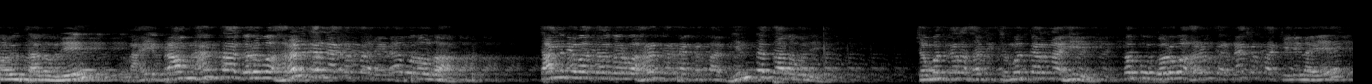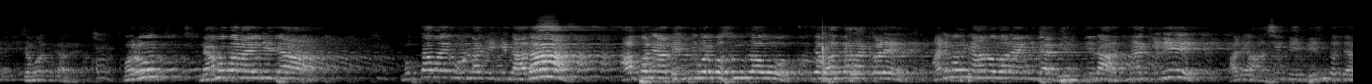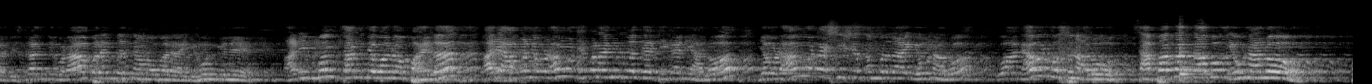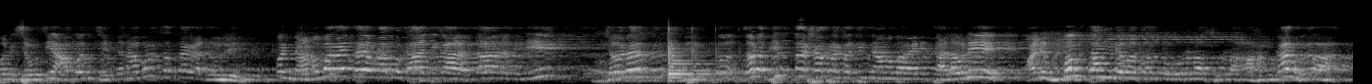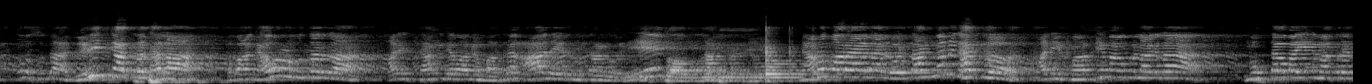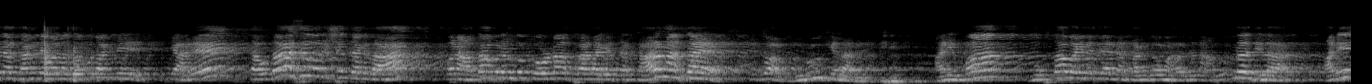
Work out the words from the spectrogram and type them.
म्हणून चालवले. नाही ब्राह्मणांचा गर्व हरण करण्याकरता रेडा बोलवला. चांगदेवाचा गर्व हरण करण्याकरता भिंत चालवले. चमत्कारासाठी चमत्कार नाही तर तो गर्व हरण करण्याकरता केलेला आहे चमत्कार. आहे म्हणून ज्ञानोबारायांनी त्या मुक्ताबाई म्हणू लागली की दादा आपण या भिंतीवर बसून जाऊ त्या भक्ताला कळेल. आणि मग ज्ञानोबारायांनी त्या भिंतीला आज्ञा केली. आणि अशी ती भिंत त्या विश्रांती वडापर्यंत ज्ञानोबाराय घेऊन गेले. आणि मग चांगदेवानं पाहिलं अरे आपण एवढा मोठेपणा निर्मल त्या ठिकाणी आलो एवढा मोठा शिष्य संप्रदाय घेऊन आलो वाघावर बसून आलो सापाचा ताबो घेऊन आलो. पण शेवटी आपण चेतनावरच सत्ता गाजवली. पण ज्ञानोबारायचा एवढा मोठा अधिकार चालविली जड भिंत जड भिंत अशा प्रकारची ज्ञानोबारायने चालवली. आणि मग चांगदेवाचा जो उरला सुरला अहंकार होता तो सुद्धा गळीत कात्र झाला. भागावर उतरला. आणि चांगदेवानं मात्र आले लोटांगणे. ज्ञानोबारायला लोटांगण घातलं. आणि माफी मागू लागला. मुक्ताबाई मात्र त्या चांगदेवाला सांगू लागले की अरे चौदाशे वर्ष जगला. पण आतापर्यंत कोरडाच असला याचं कारण असं आहे की तो गुरु केला नाही. आणि मग मुक्ताबाईने त्यांना चांगदेव महाराजांना अनुग्रह दिला. आणि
